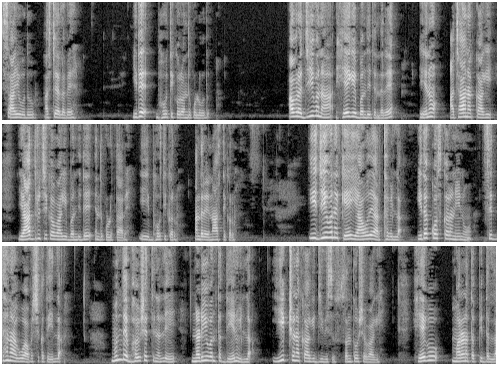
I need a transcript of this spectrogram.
ಸಾಯುವುದು ಅಷ್ಟೇ ಅಲ್ಲವೇ? ಇದೇ ಭೌತಿಕರು ಅಂದುಕೊಳ್ಳುವುದು. ಅವರ ಜೀವನ ಹೇಗೆ ಬಂದಿತೆಂದರೆ, ಏನೋ ಅಚಾನಕ್ಕಾಗಿ ಯಾದೃಚ್ಛಿಕವಾಗಿ ಬಂದಿದೆ ಎಂದುಕೊಳ್ಳುತ್ತಾರೆ ಈ ಭೌತಿಕರು, ಅಂದರೆ ನಾಸ್ತಿಕರು. ಈ ಜೀವನಕ್ಕೆ ಯಾವುದೇ ಅರ್ಥವಿಲ್ಲ. ಇದಕ್ಕೋಸ್ಕರ ನೀನು ಸಿದ್ಧನಾಗುವ ಅವಶ್ಯಕತೆ ಇಲ್ಲ. ಮುಂದೆ ಭವಿಷ್ಯತ್ತಿನಲ್ಲಿ ನಡೆಯುವಂಥದ್ದೇನೂ ಇಲ್ಲ. ಈ ಕ್ಷಣಕ್ಕಾಗಿ ಜೀವಿಸು, ಸಂತೋಷವಾಗಿ. ಹೇಗೂ ಮರಣ ತಪ್ಪಿದ್ದಲ್ಲ.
